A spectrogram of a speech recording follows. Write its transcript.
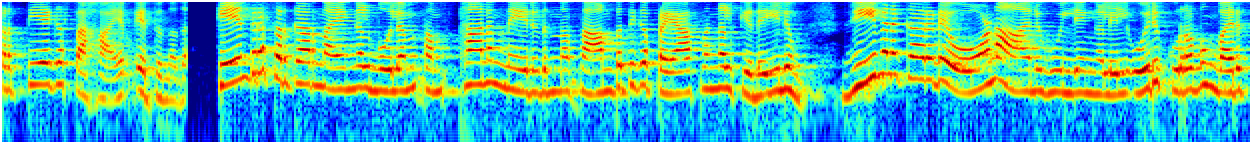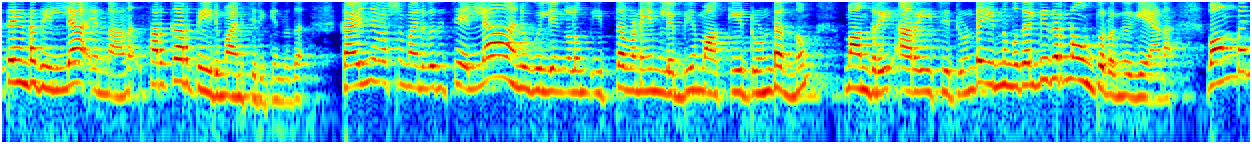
പ്രത്യേക സഹായം എത്തുന്നത്. കേന്ദ്ര സർക്കാർ നയങ്ങൾ മൂലം സംസ്ഥാനം നേരിടുന്ന സാമ്പത്തിക പ്രയാസങ്ങൾക്കിടയിലും ജീവനക്കാരുടെ ഓണ ആനുകൂല്യങ്ങളിൽ ഒരു കുറവും വരുത്തേണ്ടതില്ല എന്നാണ് സർക്കാർ തീരുമാനിച്ചിരിക്കുന്നത്. കഴിഞ്ഞ വർഷം അനുവദിച്ച എല്ലാ ആനുകൂല്യങ്ങളും ഇത്തവണയും ലഭ്യമാക്കിയിട്ടുണ്ടെന്നും മന്ത്രി അറിയിച്ചിട്ടുണ്ട്. ഇന്നു മുതൽ വിതരണവും തുടങ്ങുകയാണ്. വമ്പൻ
